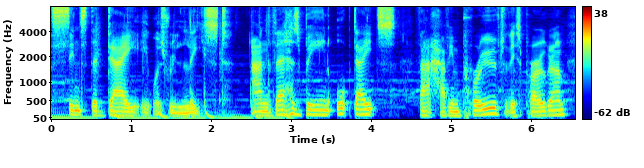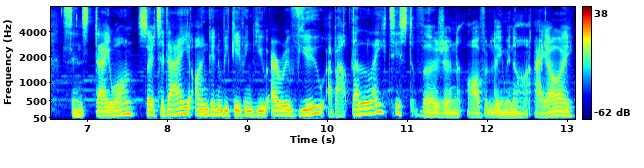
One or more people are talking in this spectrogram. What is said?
since the day it was released and there has been updates that have improved this program since day one. So today I'm going to be giving you a review about the latest version of Luminar AI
